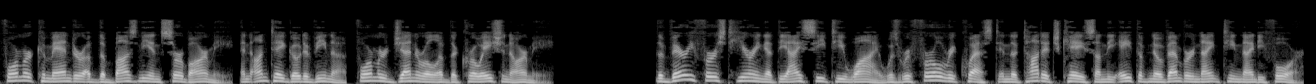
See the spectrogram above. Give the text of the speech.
former commander of the Bosnian Serb army, and Ante Gotovina, former general of the Croatian army. The very first hearing at the ICTY was referral request in the Tadic case on 8 November 1994.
